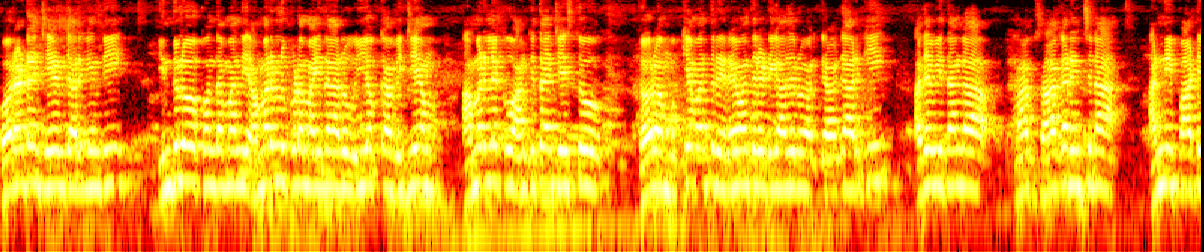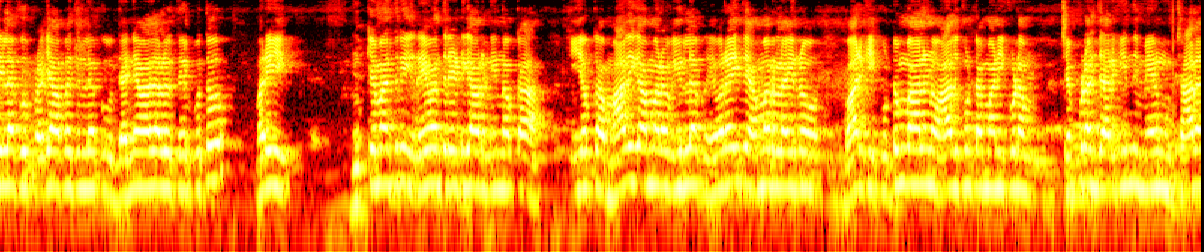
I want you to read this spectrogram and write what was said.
పోరాటం చేయడం జరిగింది. ఇందులో కొంతమంది అమరులు కూడా అయినారు ఈ యొక్క విజయం అమరులకు అంకితం చేస్తూ గౌరవ ముఖ్యమంత్రి రేవంత్ రెడ్డి గారు గారికి అదేవిధంగా మాకు సహకరించిన అన్ని పార్టీలకు ప్రజాప్రతినిధులకు ధన్యవాదాలు తెలుపుతూ మరి ముఖ్యమంత్రి రేవంత్ రెడ్డి గారు నిన్న ఒక ఈ యొక్క మాదిగ అమర వీరులకు ఎవరైతే అమరులైనో వారికి కుటుంబాలను ఆదుకుంటామని కూడా చెప్పడం జరిగింది. మేము చాలా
